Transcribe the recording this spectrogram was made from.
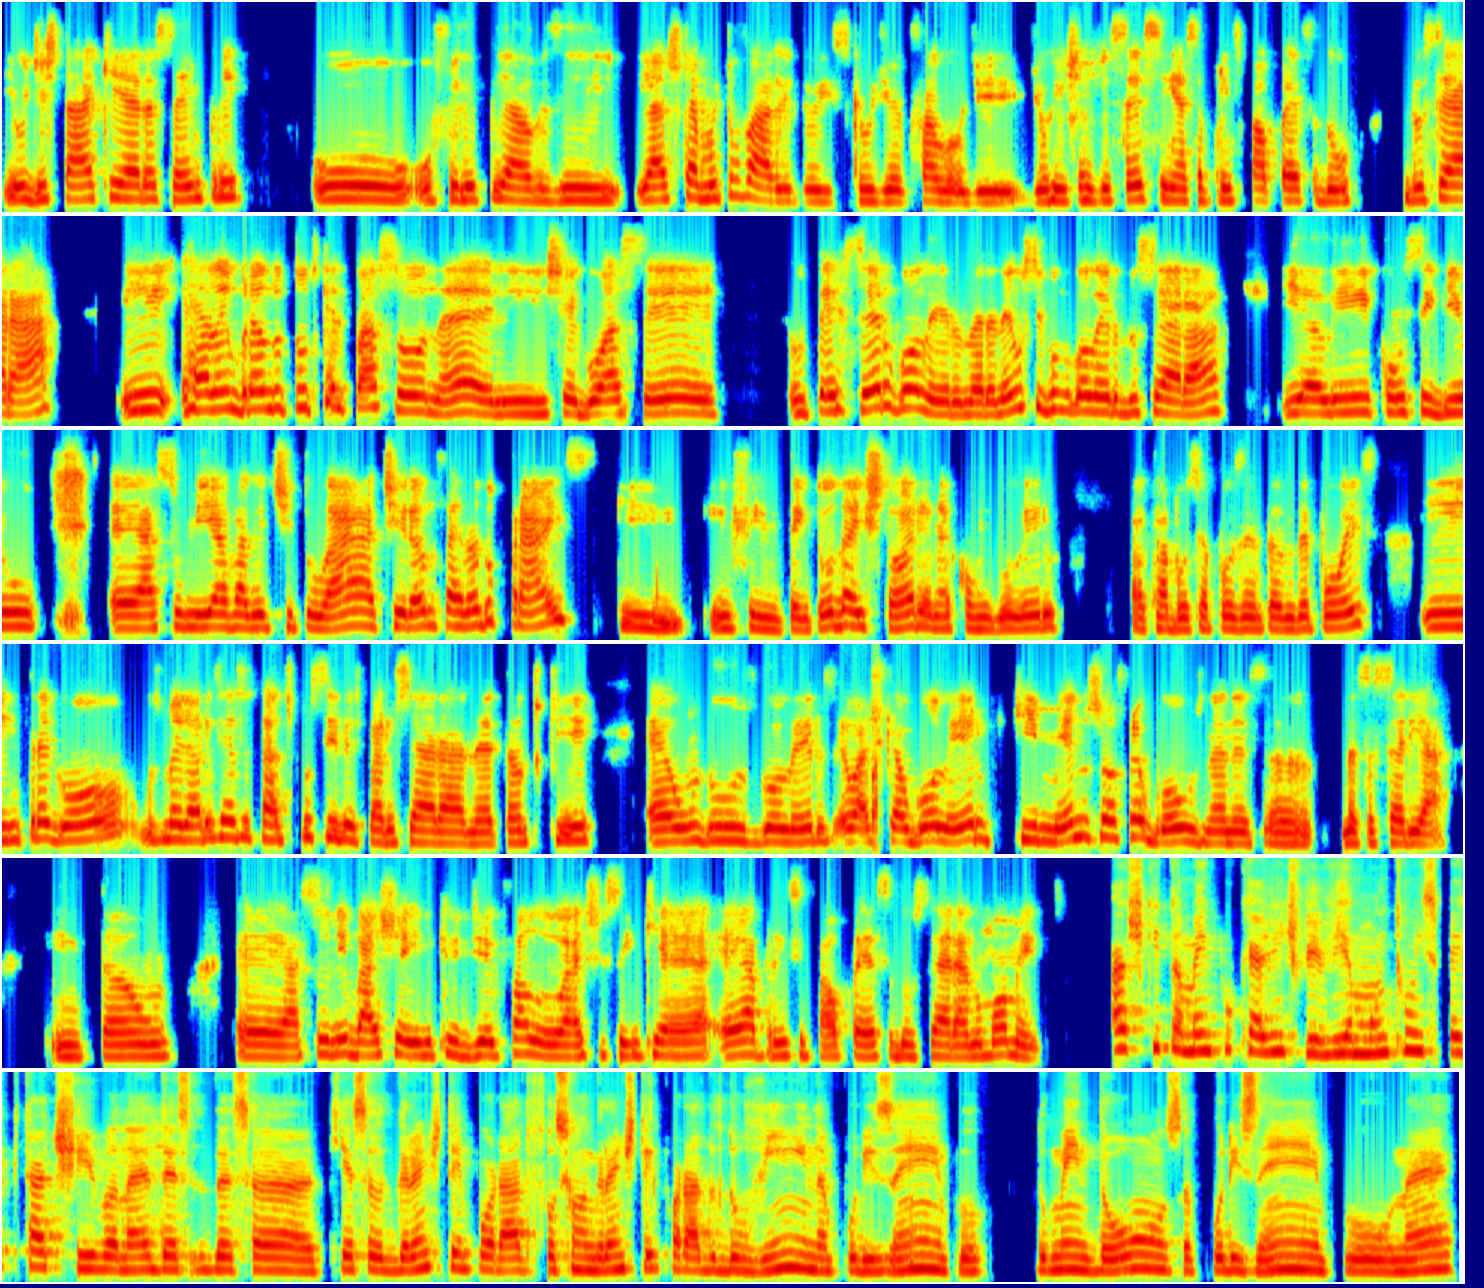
e o destaque era sempre o, o Felipe Alves. E, e acho que é muito válido isso que o Diego falou, de, de o Richard ser, sim, essa principal peça do, do Ceará. E relembrando tudo que ele passou, né? Ele chegou a ser o terceiro goleiro, não era nem o segundo goleiro do Ceará, e ali conseguiu é, assumir a vaga de titular, tirando Fernando Praz, que, enfim, tem toda a história, né, como goleiro, acabou se aposentando depois, e entregou os melhores resultados possíveis para o Ceará, né, tanto que é um dos goleiros, eu acho que é o goleiro que menos sofreu gols, né, nessa, nessa Série A. Então, é, assino embaixo aí no que o Diego falou, acho sim que é, é a principal peça do Ceará no momento. Acho que também porque a gente vivia muito uma expectativa, né, dessa, dessa, que essa grande temporada fosse uma grande temporada do Vina, por exemplo, do Mendonça, por exemplo, né,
